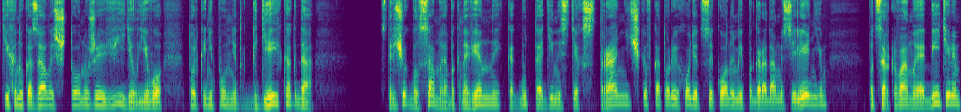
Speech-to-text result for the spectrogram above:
Тихону казалось, что он уже видел его, только не помнит, где и когда. Старичок был самый обыкновенный, как будто один из тех странничков, которые ходят с иконами по городам и селениям, по церквам и обителям,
